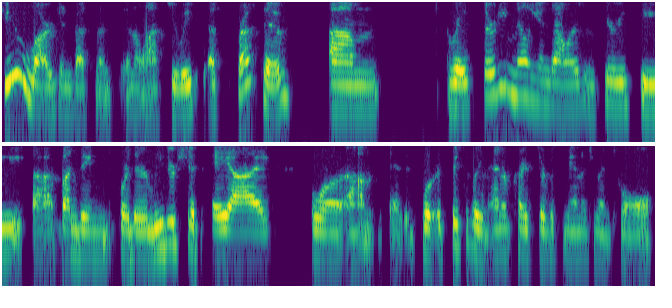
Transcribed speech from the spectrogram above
two large investments in the last two weeks. Espressive um, raised $30 million in Series C uh, funding for their leadership AI, or um, for it's basically an enterprise service management tool.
